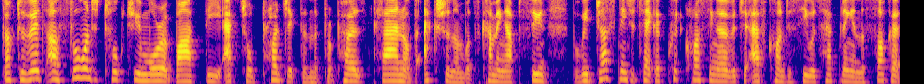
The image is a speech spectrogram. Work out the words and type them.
Dr. Wirtz, I still want to talk to you more about the actual project and the proposed plan of action and what's coming up soon, but we just need to take a quick crossing over to AFCON to see what's happening in the soccer.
